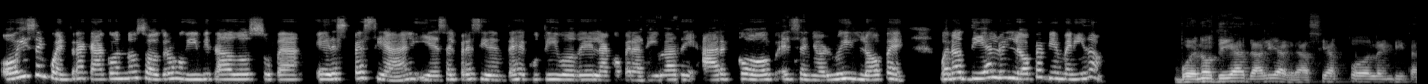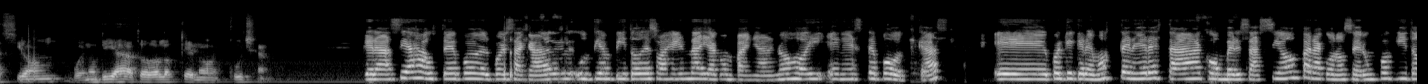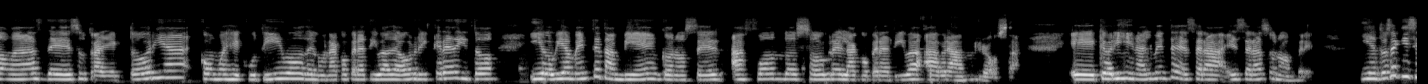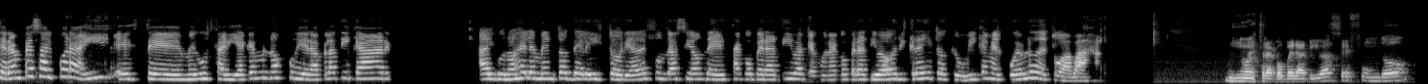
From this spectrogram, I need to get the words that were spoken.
Hoy se encuentra acá con nosotros un invitado súper especial y es el presidente ejecutivo de la cooperativa de ARCOP, el señor Luis López. Buenos días, Luis López, bienvenido. Buenos días, Dalia, gracias por la invitación. Buenos días a todos los que nos escuchan. Gracias a usted por, por sacar un tiempito de su agenda y acompañarnos hoy en este podcast. Eh, porque queremos tener esta conversación para conocer un poquito más de su trayectoria como ejecutivo de una cooperativa de ahorro y crédito y obviamente también conocer a fondo sobre la cooperativa Abraham Rosa, eh, que originalmente ese era, ese era su nombre. Y entonces quisiera empezar por ahí, este, me gustaría que nos pudiera platicar algunos elementos de la historia de fundación de esta cooperativa, que es una cooperativa de ahorro y crédito que ubica en el pueblo de Toa Baja. Nuestra cooperativa se fundó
